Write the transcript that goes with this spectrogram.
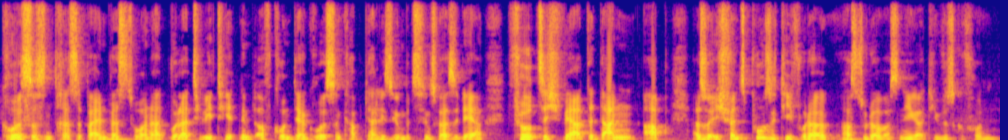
größeres Interesse bei Investoren hat. Volatilität nimmt aufgrund der Größenkapitalisierung beziehungsweise der 40 Werte dann ab. Also ich finde es positiv oder hast du da was Negatives gefunden?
